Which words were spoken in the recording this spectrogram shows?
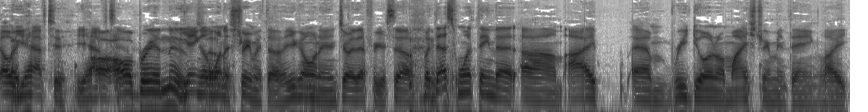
Oh, Like, you have to. You have all, to. all brand new. You ain't gonna so. want to stream it though. You're gonna want to enjoy that for yourself. But that's one thing that um, I am redoing on my streaming thing. Like,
